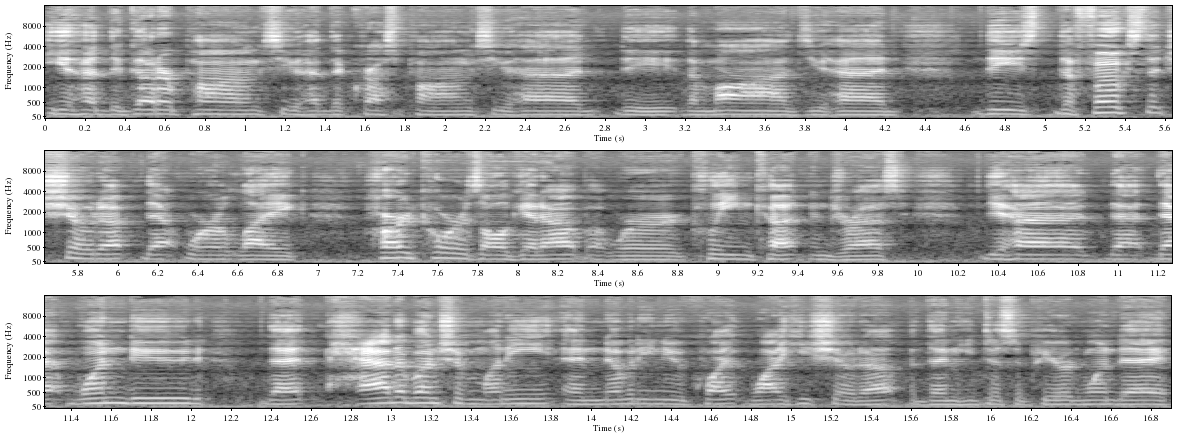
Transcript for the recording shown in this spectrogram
you had the gutter punks, you had the crust punks, you had the the mods, you had these the folks that showed up that were like hardcore as all get out, but were clean cut and dressed. You had that that one dude that had a bunch of money and nobody knew quite why he showed up, but then he disappeared one day.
